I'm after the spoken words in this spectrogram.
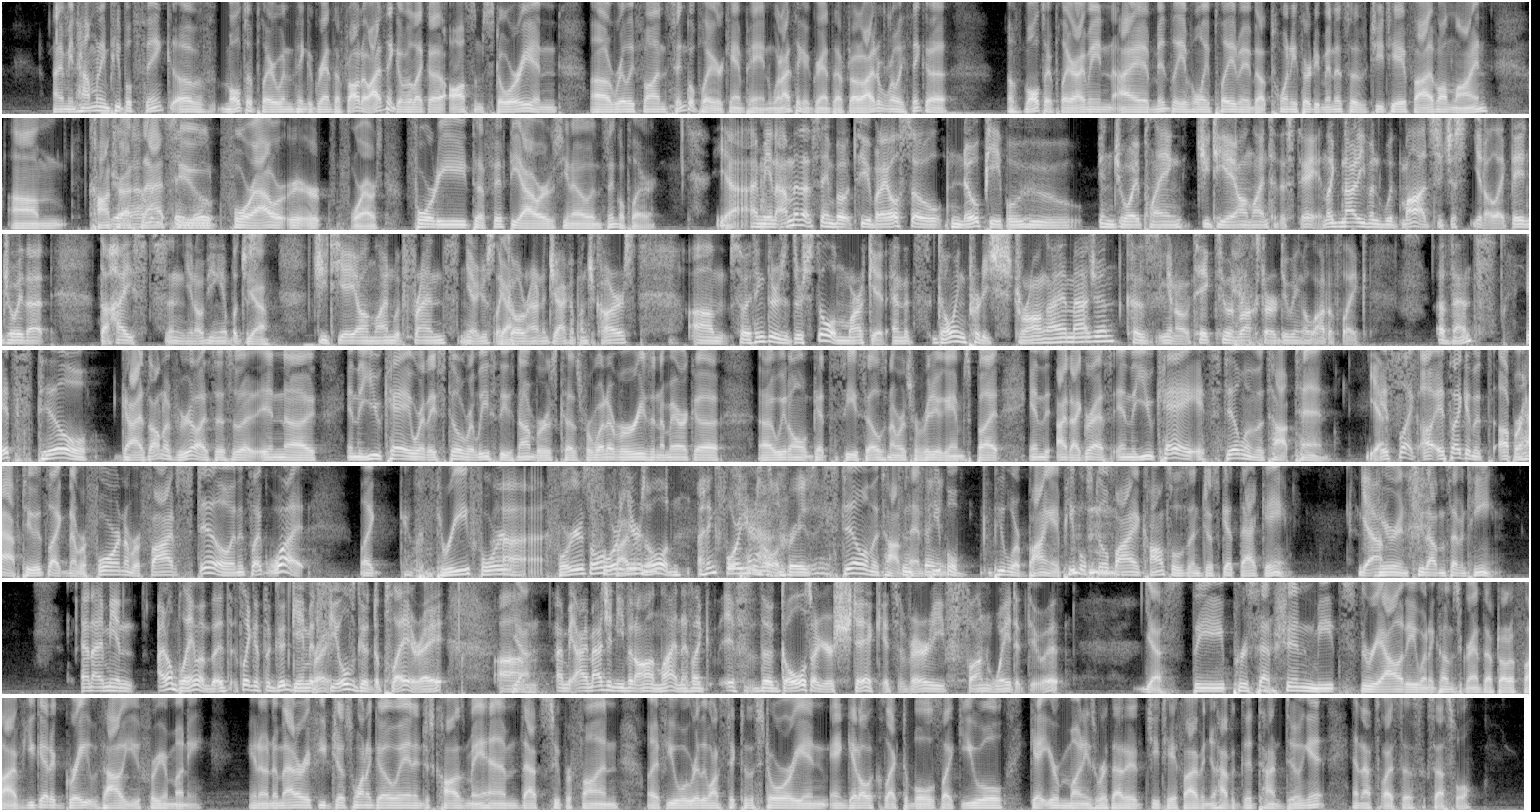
I mean, how many people think of multiplayer when they think of Grand Theft Auto? I think of like an awesome story and a really fun single player campaign. When I think of Grand Theft Auto, I don't really think of of multiplayer. I mean, I admittedly have only played maybe about 20, 30 minutes of GTA 5 online. Um, contrast Yeah, that to boat. four hour or four hours, 40 to 50 hours, you know, in single player. Yeah, I mean, I'm in that same boat too, but I also know people who enjoy playing GTA Online to this day, and like not even with mods, it's just you know like they enjoy that the heists and you know being able to just Yeah. GTA Online with friends, you know, just like Yeah. go around and jack a bunch of cars. Um, so I think there's there's still a market, and it's going pretty strong, I imagine, because you know Take Two and Rockstar are doing a lot of like events. it's still guys i don't know if you realize this but in uh in the uk where they still release these numbers because for whatever reason america uh, we don't get to see sales numbers for video games. But in the, i digress. In the uk it's still in the top 10 Yes. it's like uh, it's like in the upper half too. It's like number four number five still. And it's like what? Like three four four years old? Uh, Four five years old, I think four years old. Crazy. still in the top 10 insane. people people are buying it. People still buy consoles and just get that game Yeah, here in 2017 and I mean, I don't blame him. It's, it's like it's a good game. It Right. feels good to play, right? Um, Yeah. I mean, I imagine even online, if like if the goals are your shtick, it's a very fun way to do it. Yes, the perception meets the reality when it comes to Grand Theft Auto 5. You get a great value for your money. You know, no matter if you just want to go in and just cause mayhem, that's super fun. If you really want to stick to the story and, and get all the collectibles, like you will get your money's worth out of GTA 5 and you'll have a good time doing it. And that's why it's so successful.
